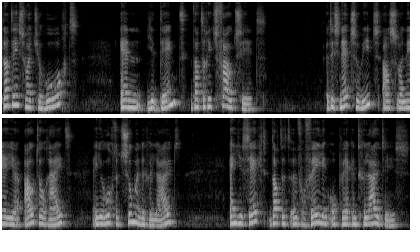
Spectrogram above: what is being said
Dat is wat je hoort en je denkt dat er iets fout zit. Het is net zoiets als wanneer je auto rijdt en je hoort het zoemende geluid en je zegt dat het een verveling opwekkend geluid is.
